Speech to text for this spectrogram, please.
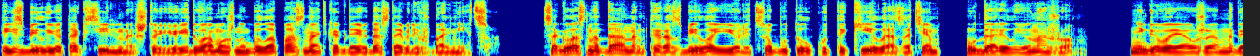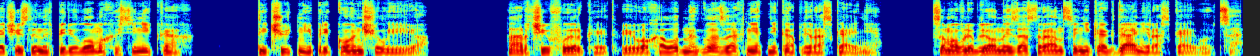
«Ты избил ее так сильно, что ее едва можно было опознать, когда ее доставили в больницу. Согласно данным, ты разбила ее лицо бутылку текилы, а затем ударил ее ножом. Не говоря уже о многочисленных переломах и синяках. Ты чуть не прикончил ее, Арчи фыркает, в его холодных глазах нет ни капли раскаяния. Самовлюбленные засранцы никогда не раскаиваются.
